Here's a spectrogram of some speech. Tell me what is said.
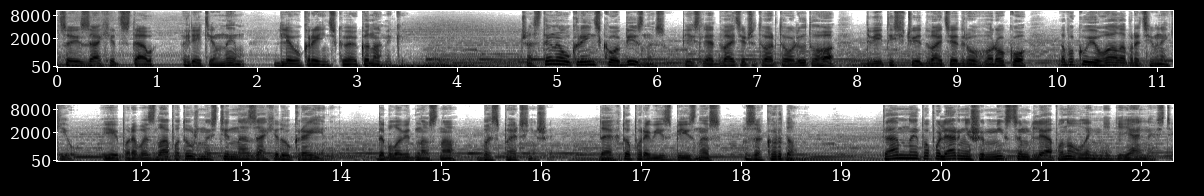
Цей захід став рятівним для української економіки. Частина українського бізнесу після 24 лютого 2022 року евакуювала працівників і перевезла потужності на захід України, де було відносно безпечніше. Дехто перевіз бізнес за кордон. Там найпопулярнішим місцем для поновлення діяльності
